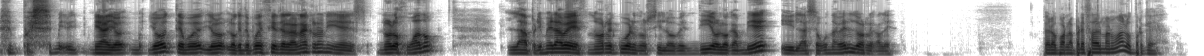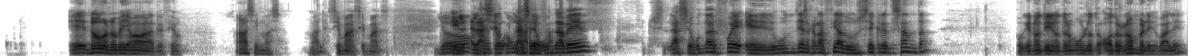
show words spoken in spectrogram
Pues mi- mira, yo, yo, te voy- yo lo que te puedo decir del Anacrony es, no lo he jugado. La primera vez no recuerdo si lo vendí o lo cambié y la segunda vez lo regalé. ¿Pero por la pereza del manual o por qué? Eh, no, no me llamaba la atención. Ah, sin más. Vale. Sin más, sin más. Yo y la, segunda vez, la segunda vez fue el- un desgraciado, un Secret Santa, porque no tiene otro, un otro, nombre, ¿vale?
